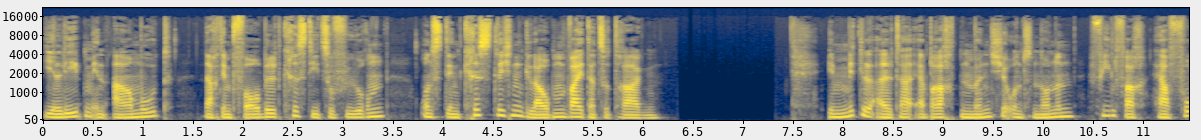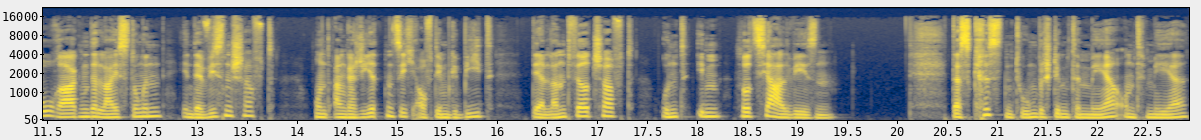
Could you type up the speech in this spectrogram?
ihr Leben in Armut nach dem Vorbild Christi zu führen und den christlichen Glauben weiterzutragen. Im Mittelalter erbrachten Mönche und Nonnen vielfach hervorragende Leistungen in der Wissenschaft und engagierten sich auf dem Gebiet der Landwirtschaft und im Sozialwesen. Das Christentum bestimmte mehr und mehr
